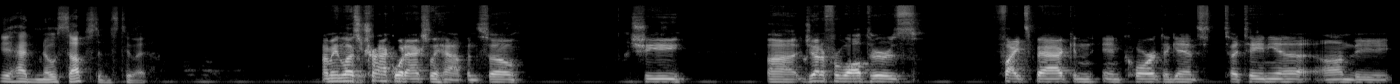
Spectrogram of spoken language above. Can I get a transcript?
It had no substance to it. I mean, let's track what actually happened. So, she, uh, Jennifer Walters, fights back in in court against Titania on the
